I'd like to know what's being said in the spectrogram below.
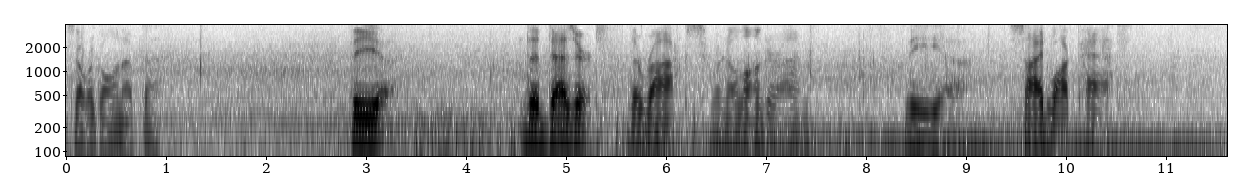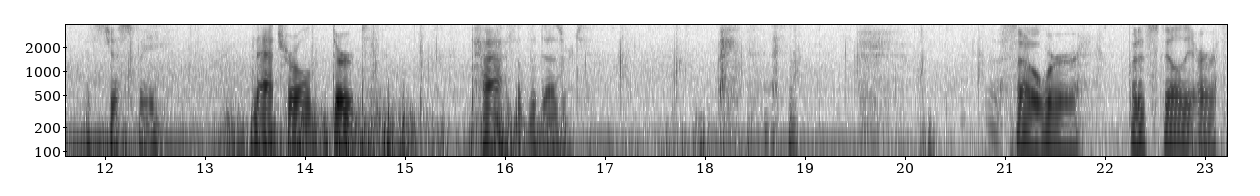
So we're going up the the the desert, the rocks. We're no longer on the uh, sidewalk path. It's just the natural dirt path of the desert. so we're, but it's still the earth,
